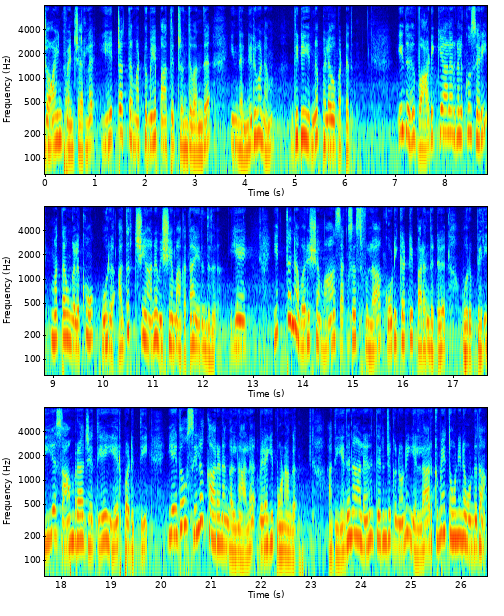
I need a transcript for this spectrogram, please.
ஜாயிண்ட் வெஞ்சரில் ஏற்றத்தை மட்டுமே பார்த்துட்டு இருந்து வந்த இந்த நிறுவனம் திடீர்னு பிளவுபட்டது. இது வாடிக்கையாளர்களுக்கும் சரி மற்றவங்களுக்கும் ஒரு அதிர்ச்சியான விஷயமாக தான் இருந்தது. ஏன்? இத்தனை வருஷமா சக்சஸ்ஃபுல்லா கொடி கட்டி பறந்துட்டு ஒரு பெரிய சாம்ராஜ்யத்தையே ஏற்படுத்தி ஏதோ சில காரணங்கள்னால விலகி போனாங்க. அது எதனாலன்னு தெரிஞ்சுக்கணும்னு எல்லாருக்குமே தோணின ஒன்று தான்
